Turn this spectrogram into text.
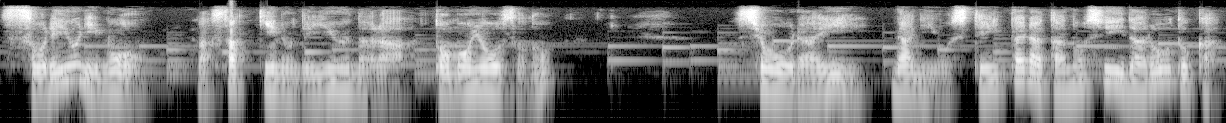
それよりも、まあ、さっきので言うなら、友要素の、将来何をしていたら楽しいだろうとか、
